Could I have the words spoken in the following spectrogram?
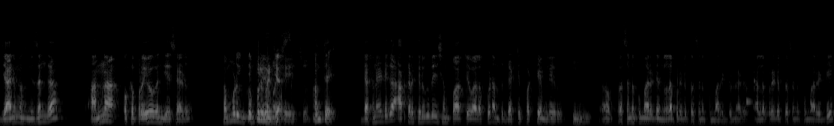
జానీ మాస్ నిజంగా అన్న ఒక ప్రయోగం చేశాడు. తమ్ముడు ఇంకో చేస్తాడు. చేయొచ్చు. అంతే. డెఫినెట్గా అక్కడ తెలుగుదేశం పార్టీ వాళ్ళకు కూడా అంత గట్టి పట్టేం లేదు. ప్రసన్న కుమార్ రెడ్డి నల్లపరెడ్డి ప్రసన్న కుమార్ రెడ్డి ఉన్నాడు. నల్లపరెడ్డి ప్రసన్న కుమార్ రెడ్డి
